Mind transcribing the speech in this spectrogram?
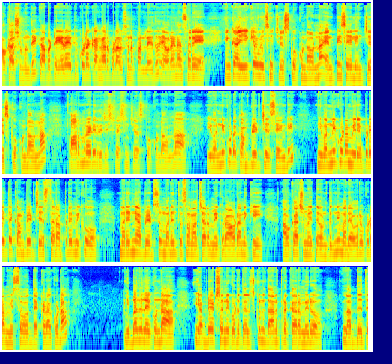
అవకాశం ఉంది. కాబట్టి ఏ రైతు కూడా కంగారు పడాల్సిన పని లేదు. ఎవరైనా సరే ఇంకా ఈకేవైసీ చేసుకోకుండా ఉన్నా ఎన్పీ సేలింగ్ చేసుకోకుండా ఉన్నా ఫార్మ్ రెడీ రిజిస్ట్రేషన్ చేసుకోకుండా ఉన్నా ఇవన్నీ కూడా కంప్లీట్ చేసేయండి. ఇవన్నీ కూడా మీరు ఎప్పుడైతే కంప్లీట్ చేస్తారో అప్పుడే మీకు మరిన్ని అప్డేట్స్ మరింత సమాచారం మీకు రావడానికి అవకాశం అయితే ఉంటుంది. మరి ఎవరు కూడా మిస్ అవ్వద్దు ఎక్కడా కూడా. ఇబ్బంది లేకుండా ఈ అప్డేట్స్ అన్నీ కూడా తెలుసుకుని దాని ప్రకారం మీరు లబ్ధి అయితే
